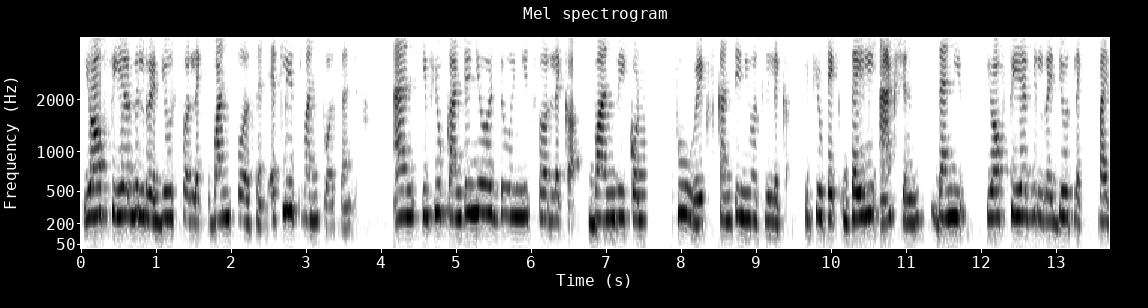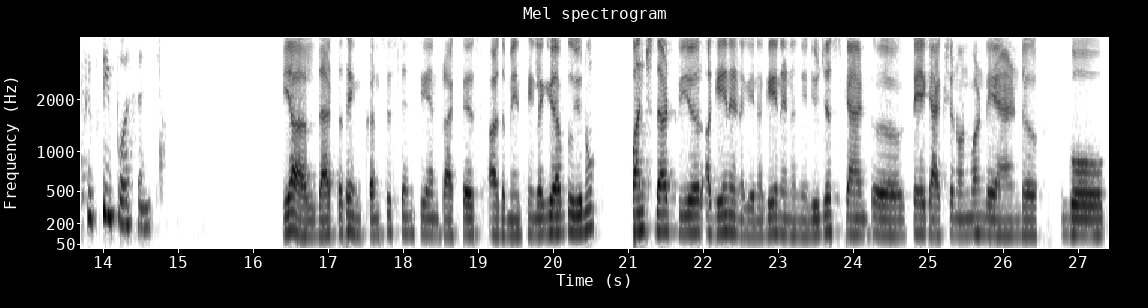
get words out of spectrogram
your fear will reduce for like 1% at least 1% and if you continue doing it for like a one week or two weeks continuously like if you take daily action then you, your fear will reduce like by 50% yeah that's the thing. Consistency and practice are the main thing. Like you have to you know punch that fear again and again again and again. You just can't uh, take action on one day and uh, go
